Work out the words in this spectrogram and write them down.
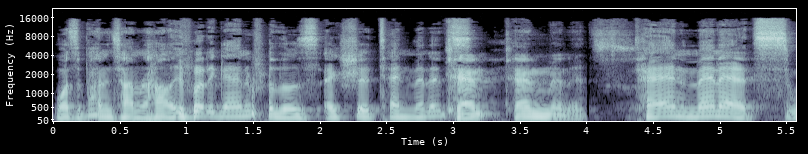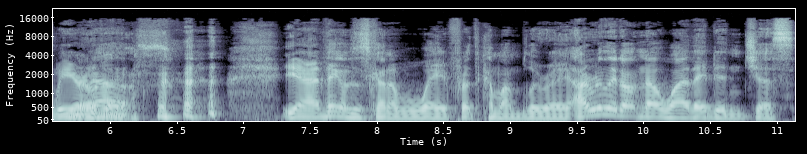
Once Upon a Time in Hollywood again for those extra ten minutes. Ten, 10 minutes. 10 minutes. We are No now. yeah, I think I'm just gonna wait for it to come on Blu-ray. I really don't know why they didn't just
